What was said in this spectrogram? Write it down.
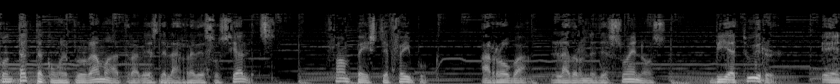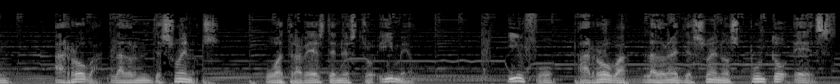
Contacta con el programa a través de las redes sociales, fanpage de Facebook, arroba ladrones de suenos, vía Twitter en arroba ladrones de suenos o a través de nuestro email info arroba ladronesdesuenos.es.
